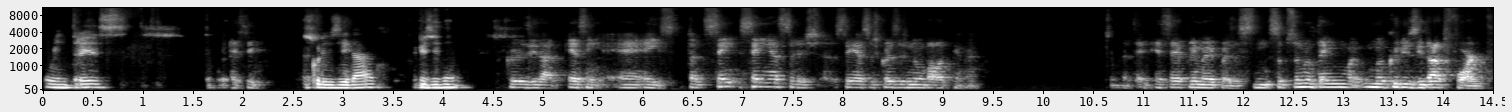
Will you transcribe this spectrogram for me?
o interesse, é assim. a curiosidade. curiosidade curiosidade. É assim, é, é, isso. Portanto, sem, sem, essas, sem essas coisas não vale a pena. Portanto, é, essa é a primeira coisa. Se, se a pessoa não tem uma, uma, curiosidade forte,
